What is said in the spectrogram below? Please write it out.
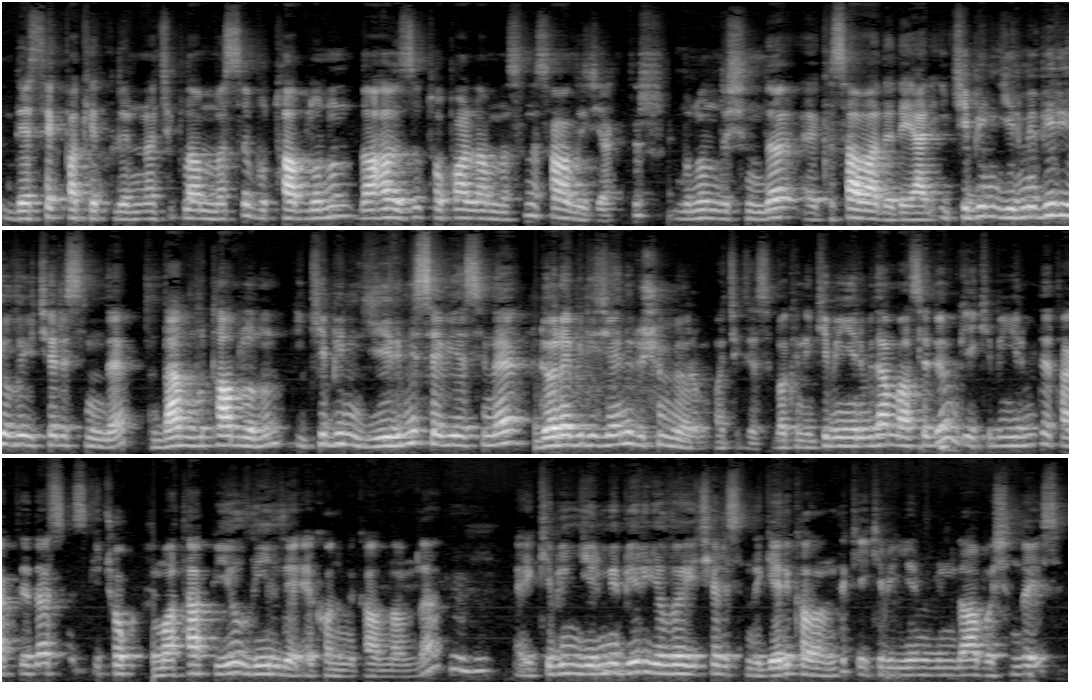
destek paketlerinin açıklanması bu tablonun daha hızlı toparlanmasını sağlayacaktır. Bunun dışında e, kısa vadede yani 2021 yılı içerisinde ben bu tablonun 2020 seviyesine dönebileceğini düşünmüyorum açıkçası. Bakın 2020'den bahsediyorum ki 2020'de takdir edersiniz ki çok matah bir yıl değildi ekonomik anlamda. Hı hı. 2021 e, yılı içerisinde geri kalanında ki 2020'nin daha başındayız.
